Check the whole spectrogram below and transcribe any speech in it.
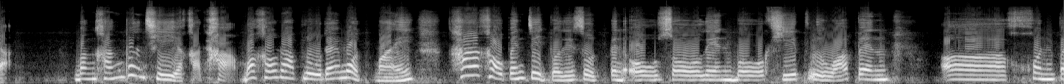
อะบางครั้งบางทีอะค่ะ ถามว่าเขารับรู้ได้หมดไหม ถ้าเขาเป็นจิตบริสุทธิ์เป็นโอโซเรนโบคิดหรือว่าเป็นเอ่อคนป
